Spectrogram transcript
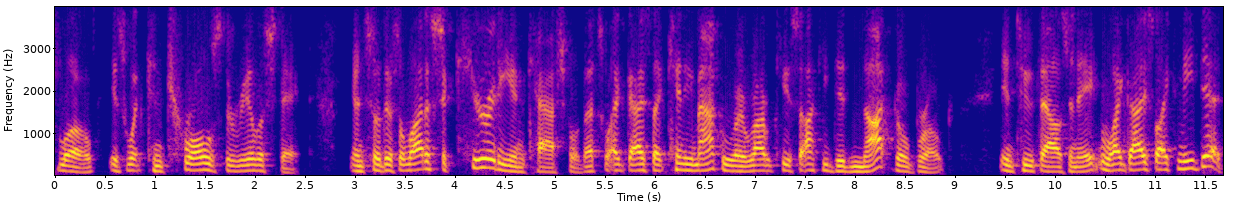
flow is what controls the real estate. And so there's a lot of security in cash flow. That's why guys like Kenny McElroy, Robert Kiyosaki did not go broke in 2008 and why guys like me did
